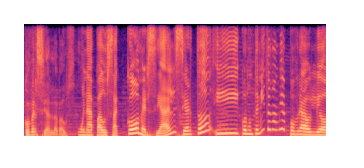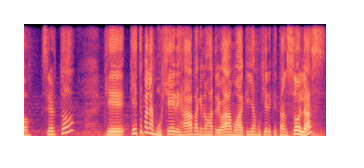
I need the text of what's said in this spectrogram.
Comercial la pausa. Una pausa comercial, ¿cierto? Y con un temita también, pues Braulio, ¿cierto? Que, que este es para las mujeres, ¿ah? para que nos atrevamos, a aquellas mujeres que están solas,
